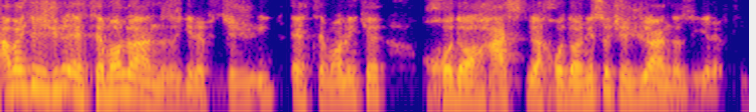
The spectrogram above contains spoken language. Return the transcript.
اول که چجوری احتمال رو اندازه گرفتی چجوری احتمال اینکه خدا هست یا خدا نیست رو چجوری اندازه گرفتیم؟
